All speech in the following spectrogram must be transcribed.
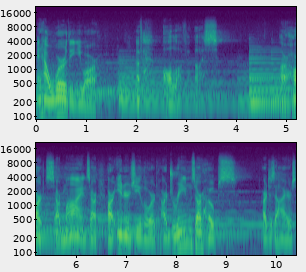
and how worthy you are of all of us our hearts, our minds, our, our energy, Lord, our dreams, our hopes our desires.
